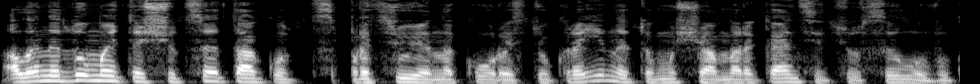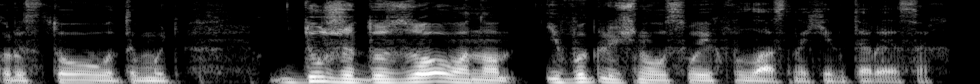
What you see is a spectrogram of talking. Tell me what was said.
але не думайте, що це так от спрацює на користь України, тому що американці цю силу використовуватимуть дуже дозовано і виключно у своїх власних інтересах.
